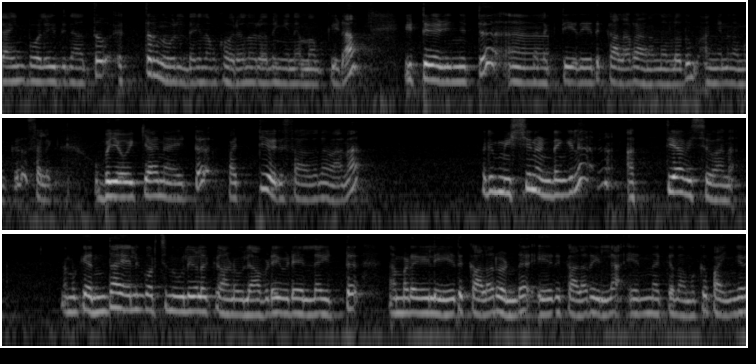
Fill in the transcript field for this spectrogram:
ലൈൻ പോലെ ഇതിനകത്ത് എത്ര നൂലുണ്ടെങ്കിൽ നമുക്ക് ഓരോന്നോരോന്ന് ഇങ്ങനെ നമുക്ക് ഇടാം. ഇട്ട് കഴിഞ്ഞിട്ട് സെലക്ട് ചെയ്ത് ഏത് കളറാണെന്നുള്ളതും അങ്ങനെ നമുക്ക് സെലക്ട് ഉപയോഗിക്കാനായിട്ട് പറ്റിയ ഒരു സാധനമാണ്. ഒരു മെഷീൻ ഉണ്ടെങ്കിൽ അത്യാവശ്യമാണ്. നമുക്ക് എന്തായാലും കുറച്ച് നൂലുകളൊക്കെ കാണൂല. അവിടെ ഇവിടെ എല്ലാം ഇട്ട് നമ്മുടെ കയ്യിൽ ഏത് കളറുണ്ട് ഏത് കളറില്ല എന്നൊക്കെ നമുക്ക് ഭയങ്കര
